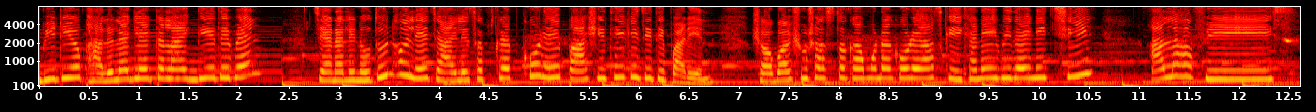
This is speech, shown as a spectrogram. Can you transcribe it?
ভিডিও ভালো লাগলে একটা লাইক দিয়ে দেবেন। চ্যানেলে নতুন হলে চাইলে সাবস্ক্রাইব করে পাশে থেকে যেতে পারেন। সবার সুস্বাস্থ্য কামনা করে আজকে এখানেই বিদায় নিচ্ছি। আল্লাহ হাফিজ।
